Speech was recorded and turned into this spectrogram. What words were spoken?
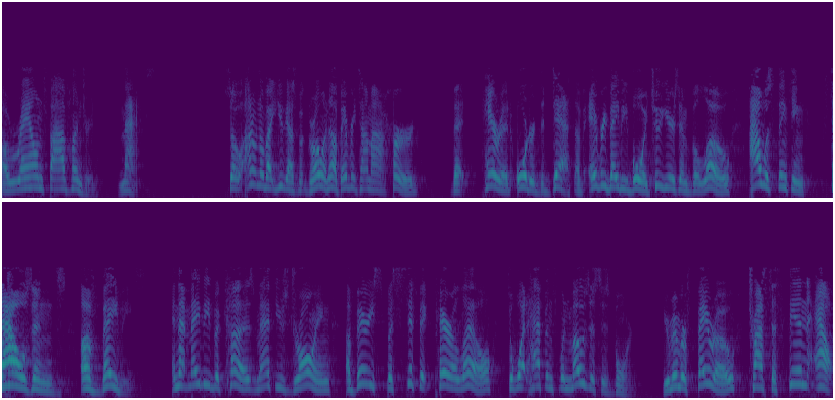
around 500 max. So I don't know about you guys, but growing up, every time I heard that Herod ordered the death of every baby boy two years and below, I was thinking thousands of babies. And that may be because Matthew's drawing a very specific parallel to what happens when Moses is born. You remember Pharaoh tries to thin out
